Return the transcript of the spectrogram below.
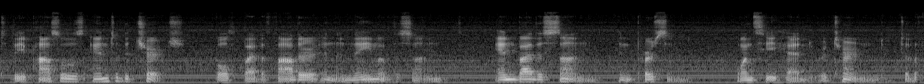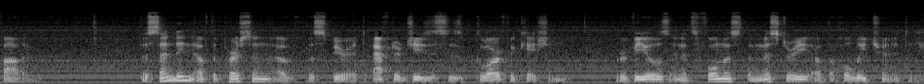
to the apostles and to the church, both by the Father in the name of the Son, and by the Son in person, once he had returned to the Father. The sending of the person of the Spirit after Jesus' glorification reveals in its fullness the mystery of the Holy Trinity.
